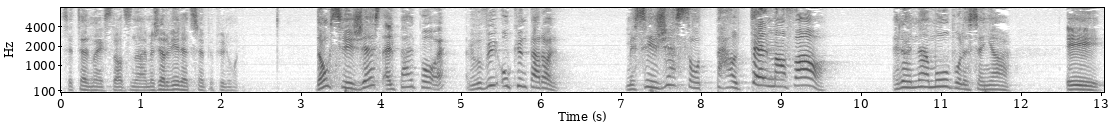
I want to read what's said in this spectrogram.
C'est tellement extraordinaire. Mais je reviens là-dessus un peu plus loin. Donc, ces gestes, elle ne parle pas. Hein? Avez-vous vu? Aucune parole. Mais ces gestes sont, parlent tellement fort. Elle a un amour pour le Seigneur. Et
